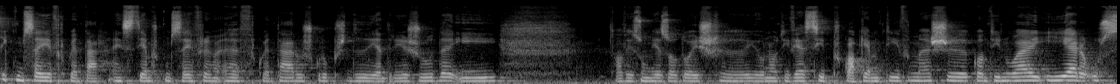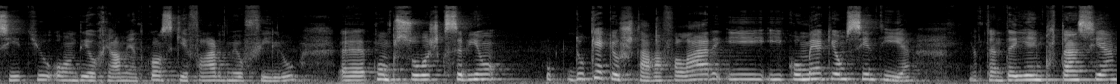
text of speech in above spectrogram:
e comecei a frequentar. Em setembro comecei a, fre a frequentar os grupos de entreajuda e talvez um mês ou dois eh, eu não tivesse ido por qualquer motivo, mas eh, continuei e era o sítio onde eu realmente conseguia falar do meu filho uh, com pessoas que sabiam do que é que eu estava a falar e, e como é que eu me sentia. Portanto, daí a importância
